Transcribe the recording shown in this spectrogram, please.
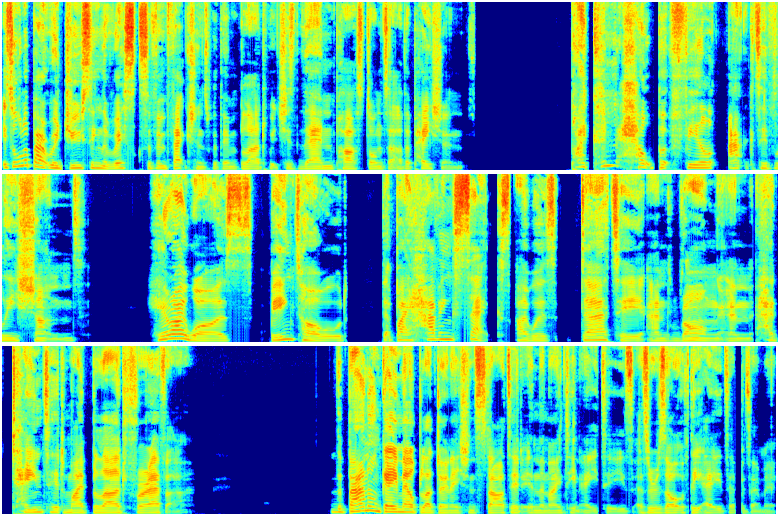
It's all about reducing the risks of infections within blood, which is then passed on to other patients. But I couldn't help but feel actively shunned. Here I was, being told that by having sex I was dirty and wrong and had tainted my blood forever. The ban on gay male blood donation started in the 1980s as a result of the AIDS epidemic.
